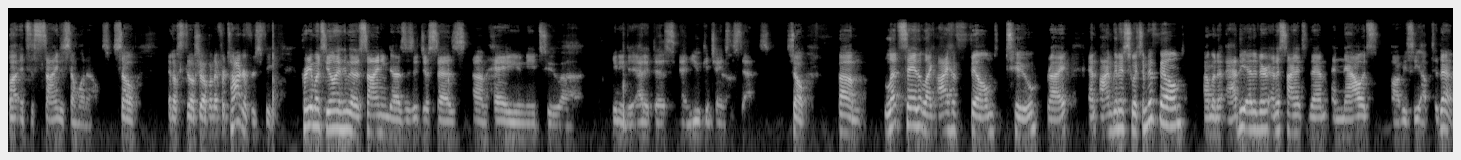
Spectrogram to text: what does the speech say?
but it's assigned to someone else. So it'll still show up on the photographer's feed. Pretty much the only thing that assigning does is it just says, um, "Hey, you need to." Uh, you need to edit this and you can change the status. So um, let's say that like i have filmed two right? And i'm going to switch them to filmed. I'm going to add the editor and assign it to them and now it's obviously up to them.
